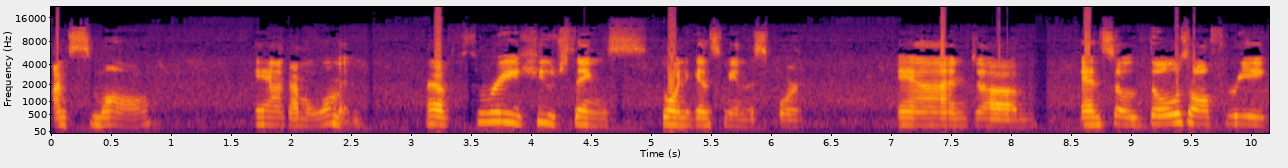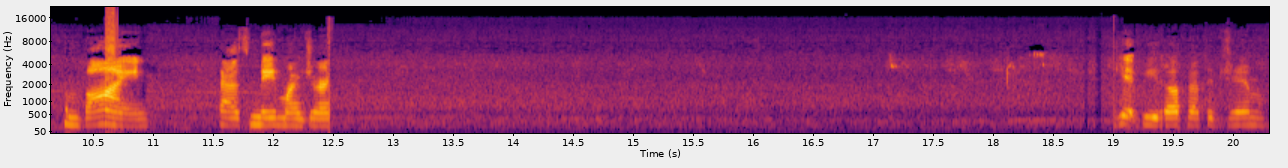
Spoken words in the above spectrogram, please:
I'm small, and I'm a woman. I have three huge things going against me in this sport, and um, and so those all three combined has made my journey get beat up at the gym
